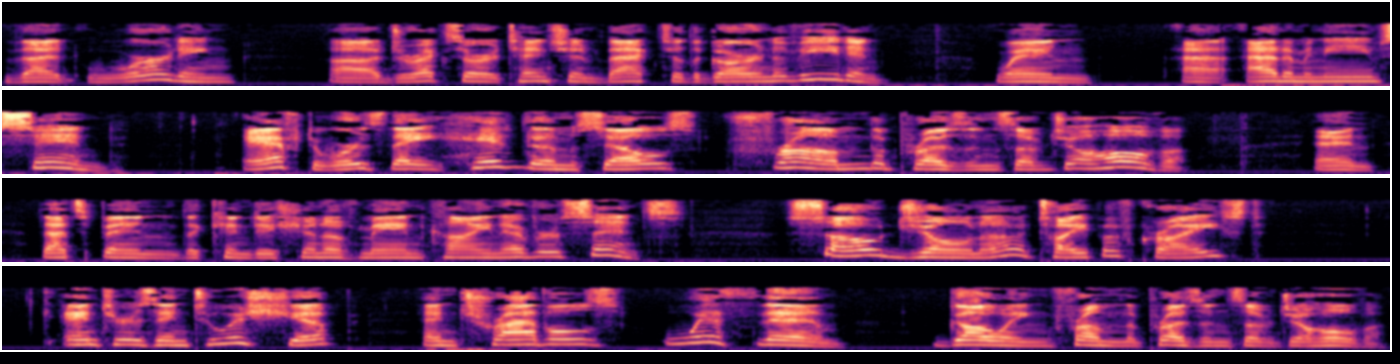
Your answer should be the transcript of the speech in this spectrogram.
that wording uh, directs our attention back to the Garden of Eden when uh, Adam and Eve sinned. Afterwards, they hid themselves from the presence of Jehovah. And that's been the condition of mankind ever since. So Jonah, a type of Christ, enters into a ship and travels with them, going from the presence of Jehovah.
